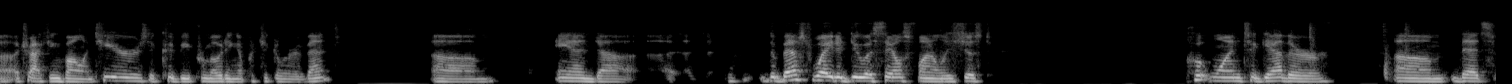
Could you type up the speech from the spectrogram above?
uh, attracting volunteers. It could be promoting a particular event. Um, and uh, the best way to do a sales funnel is just put one together um, that's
